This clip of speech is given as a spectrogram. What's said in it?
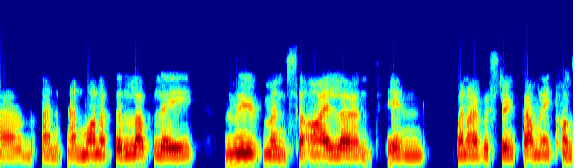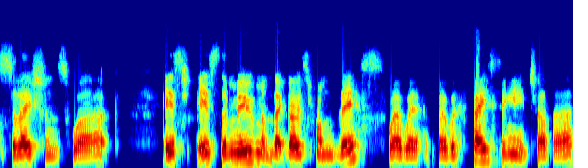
Um, and, and one of the lovely movements that I learned in when I was doing family constellations work is is the movement that goes from this where we're where we're facing each other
